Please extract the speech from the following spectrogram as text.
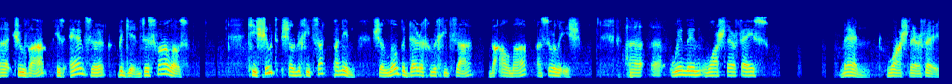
Uh, tshuva, his answer begins as follows. Kishut shel rechitzat panim shelo b'derech rechitza ba'alma asur leish. Uh, uh, women wash their face, men wash their face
